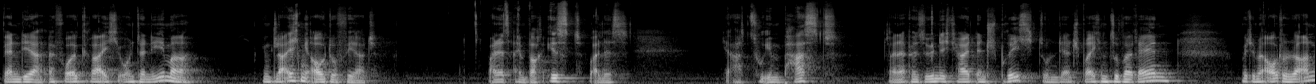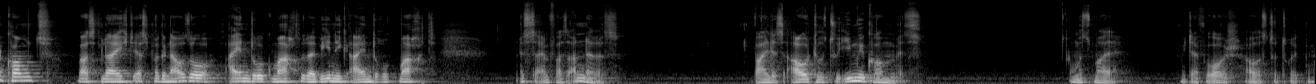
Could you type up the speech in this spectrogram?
wenn der erfolgreiche Unternehmer im gleichen Auto fährt, weil es einfach ist, weil es ja zu ihm passt, seiner Persönlichkeit entspricht und entsprechend souverän mit dem Auto da ankommt, was vielleicht erstmal genauso Eindruck macht oder wenig Eindruck macht ist einfach was anderes. Weil das Auto zu ihm gekommen ist. Um es mal metaphorisch auszudrücken.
